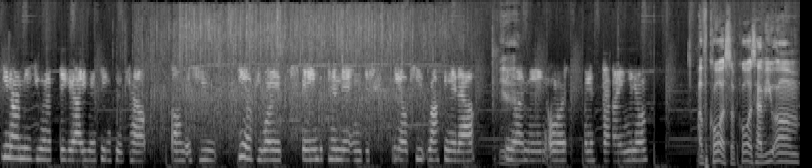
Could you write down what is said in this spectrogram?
you know, I mean, you want to figure out, you want to take into account um, if you, you know, if you want to stay independent and just, you know, keep rocking it out, Yeah. you know what I mean, or when it's fine, you know. Of course, of course. Have you um?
